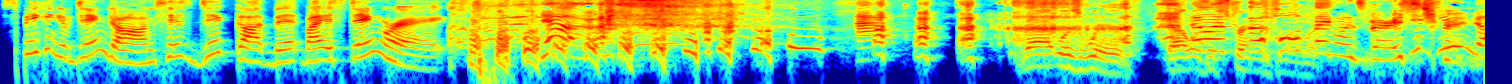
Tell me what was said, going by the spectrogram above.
Speaking of ding dongs, his dick got bit by a stingray. Yeah. That was weird. That was That a strange the whole moment. thing was very Did strange. you know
